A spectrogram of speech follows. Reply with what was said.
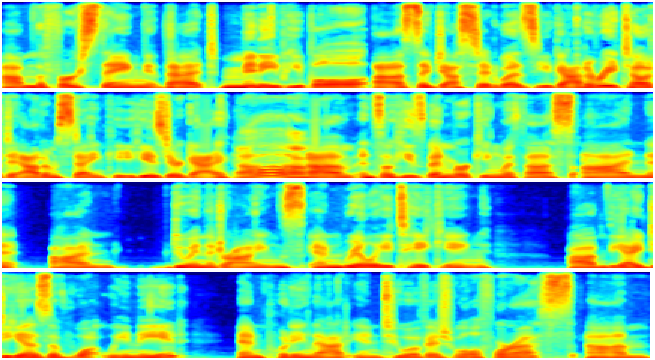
Um, the first thing that many people uh, suggested was you got to reach out to Adam Steinke. He's your guy. Ah. Um, and so he's been working with us on on doing the drawings and really taking um, the ideas of what we need and putting that into a visual for us. Um,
